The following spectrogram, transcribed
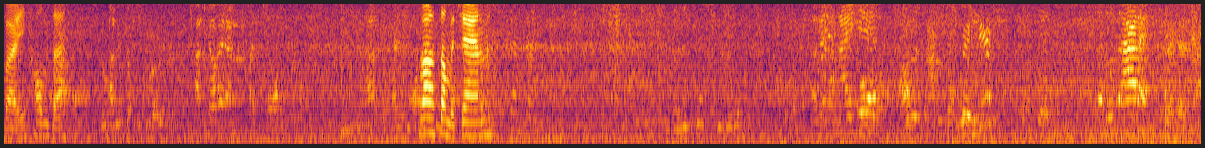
bậy không ta? Vâng xong rồi, chan. Hãy subscribe cho kênh Ghiền Mì Gõ Để không bỏ lỡ những video hấp dẫn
